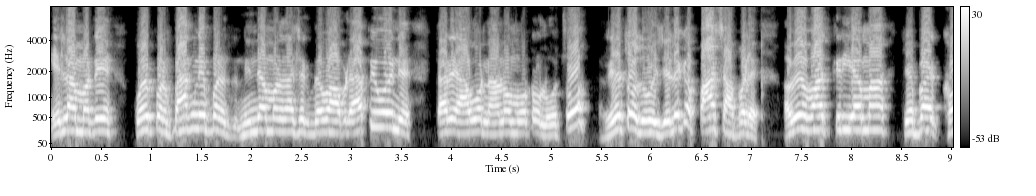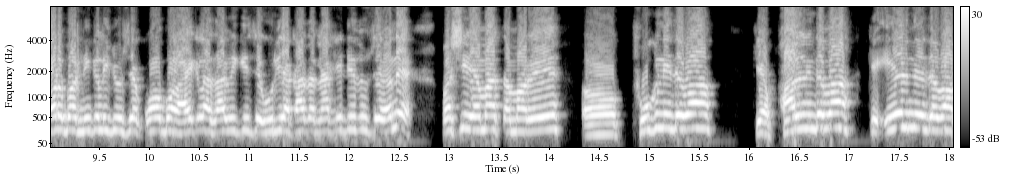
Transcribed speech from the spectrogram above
એટલા માટે કોઈ પણ પાકને પણ નિંદામણ નાશક દવા આપણે આપી હોય ને, ત્યારે આવો નાનો મોટો લોચો રહેતો જ હોય છે, એટલે કે પાછા પડે. હવે વાત કરીએ આમાં કે ભાઈ ખડ નીકળી ગયું છે, કોબળ આઈકલાસ ક્લાસ આવી ગઈ છે ઉરિયા ખાતર નાખી દીધું છે, અને પછી એમાં તમારે ફૂગની દવા કે ફાલની દવા કે ઈળની દવા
